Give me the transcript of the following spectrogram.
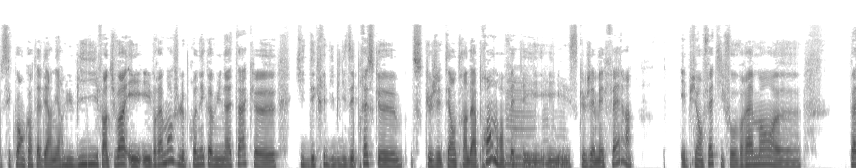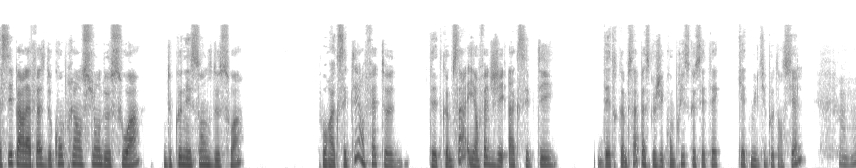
c'est quoi encore ta dernière lubie? Enfin, tu vois, et, et, vraiment, je le prenais comme une attaque qui décrédibilisait presque ce que j'étais en train d'apprendre, en fait, et, mmh, mmh, mmh. ce que j'aimais faire. Et puis, en fait, il faut vraiment passer par la phase de compréhension de soi, de connaissance de soi, pour accepter, en fait, d'être comme ça. Et en fait, j'ai accepté d'être comme ça parce que j'ai compris ce que c'était qu'être multipotentiel mmh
